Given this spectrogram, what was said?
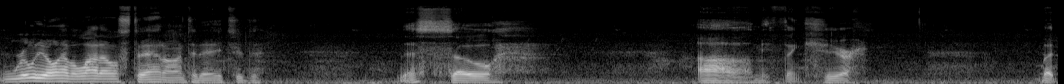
really don't have a lot else to add on today to the, this, so uh, let me think here. But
